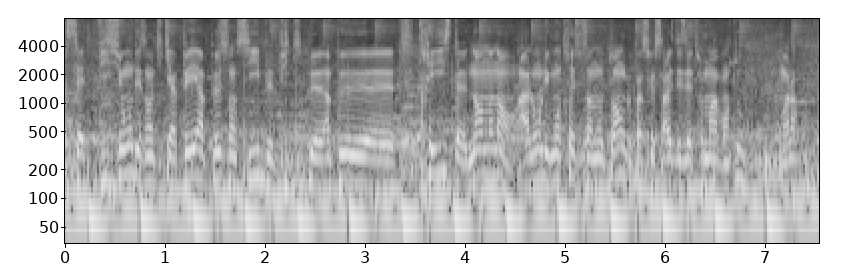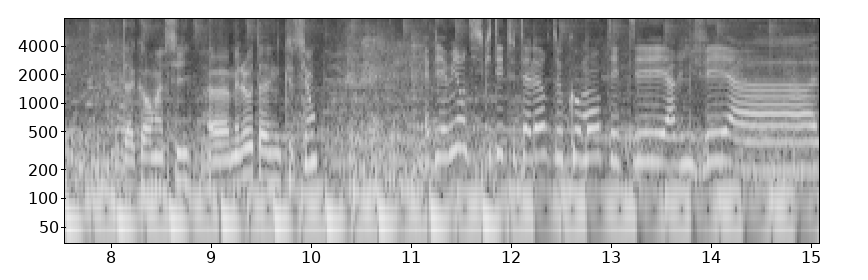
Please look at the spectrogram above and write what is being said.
cette vision des handicapés un peu sensibles, euh, un peu euh, triste. Non, non, non. Allons les montrer sous un autre angle parce que ça reste des êtres humains avant tout. Voilà. D'accord, merci. Euh, Mélo, t'as une question? Eh bien oui, on discutait tout à l'heure de comment tu étais arrivé à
